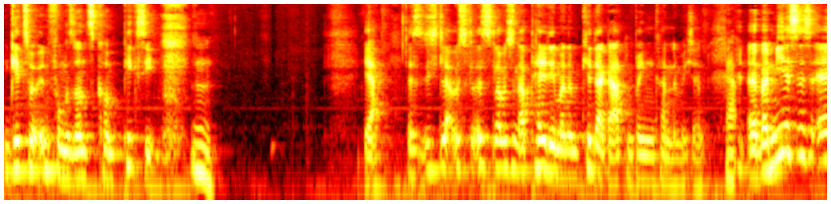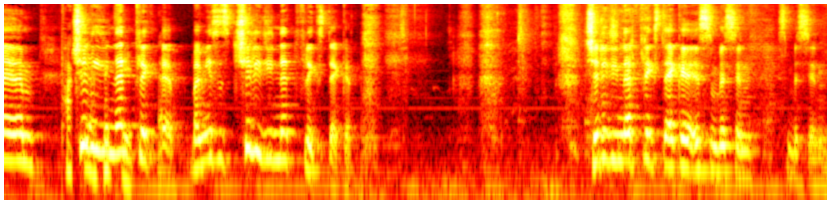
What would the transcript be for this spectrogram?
geht zur Impfung, sonst kommt Pixie. Hm. Ja, das ist, ich glaube, ist, glaube ich, so ein Appell, den man im Kindergarten bringen kann, nämlich dann. Ja. Äh, bei mir ist es ähm, Chili die. Netflix. Äh, bei mir ist es Chili die Netflix-Decke. Chili die Netflix-Decke ist ein bisschen, ist ein bisschen,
